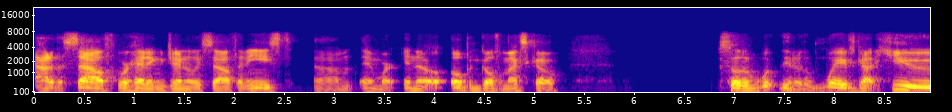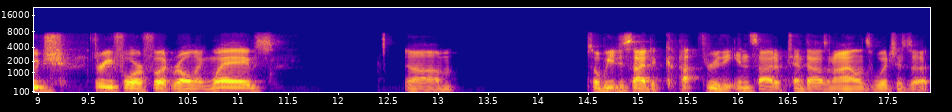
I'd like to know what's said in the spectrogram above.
out of the south. We're heading generally south and east, um, and we're in the open Gulf of Mexico. So the you know the waves got huge, three four foot rolling waves. Um, so we decided to cut through the inside of 10,000 Islands, which is a,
